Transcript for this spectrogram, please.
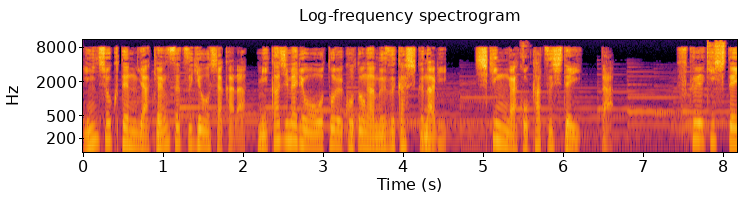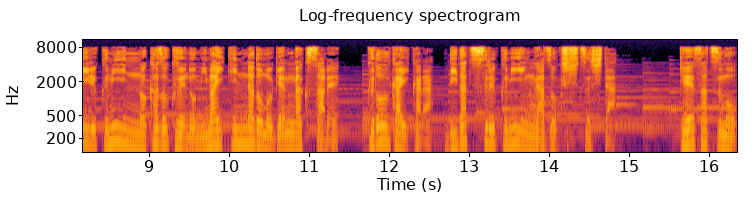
飲食店や建設業者からみかじめ料を取ることが難しくなり資金が枯渇していった。服役している組員の家族への見舞金なども減額され工藤会から離脱する組員が続出した。警察も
